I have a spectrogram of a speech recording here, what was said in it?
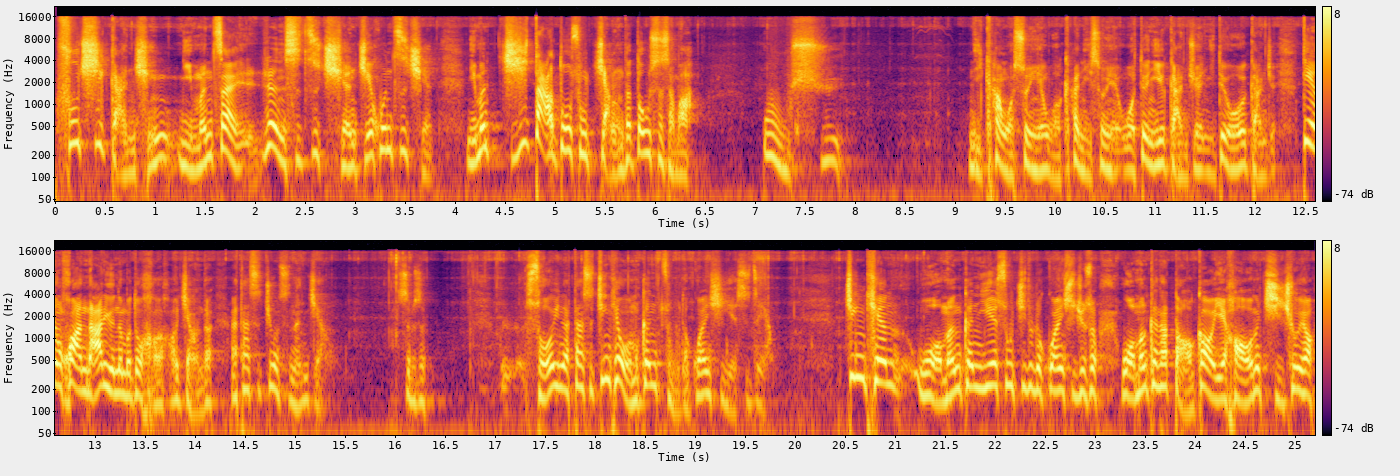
夫妻感情，你们在认识之前、结婚之前，你们极大多数讲的都是什么？务虚。你看我顺眼，我看你顺眼，我对你有感觉，你对我有感觉。电话哪里有那么多好好讲的？哎，但是就是能讲，是不是？所以呢，但是今天我们跟主的关系也是这样。今天我们跟耶稣基督的关系，就是我们跟他祷告也好，我们祈求也好，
